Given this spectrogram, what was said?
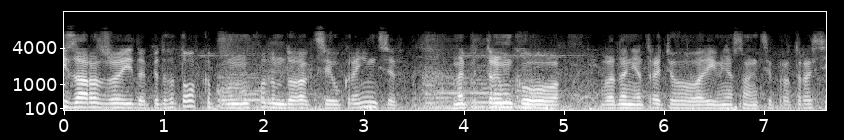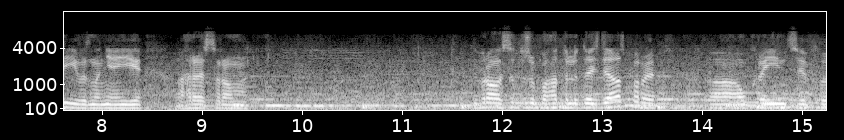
І зараз вже йде підготовка повним ходом до акції українців на підтримку введення третього рівня санкцій проти Росії, визнання її агресором. Зібралося дуже багато людей з діаспори, українців е,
